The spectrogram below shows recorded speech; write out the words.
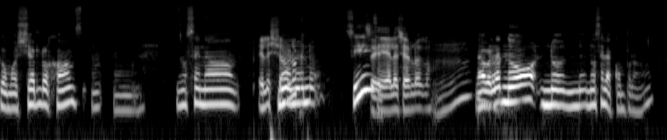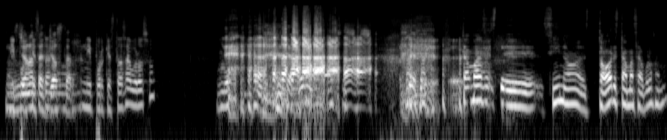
como Sherlock Holmes, mm, mm, no sé, no, ¿Él es Sherlock? no, no, ¿Sí? Sí. Sí, él es Sherlock. Mm, la verdad no, no, no, no se la compro, ¿no? Ni porque Jonathan está- Joestar. Ni porque está sabroso. Está más, este, sí, ¿no? Thor está más sabroso, ¿no?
